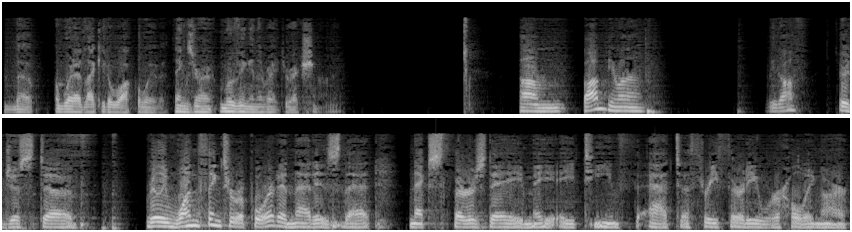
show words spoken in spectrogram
the, what I'd like you to walk away with. Things are moving in the right direction on it. Um, Bob, you want to lead off? Sure, just uh, really one thing to report, and that is that next Thursday, May 18th at uh, 3.30, we're holding our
